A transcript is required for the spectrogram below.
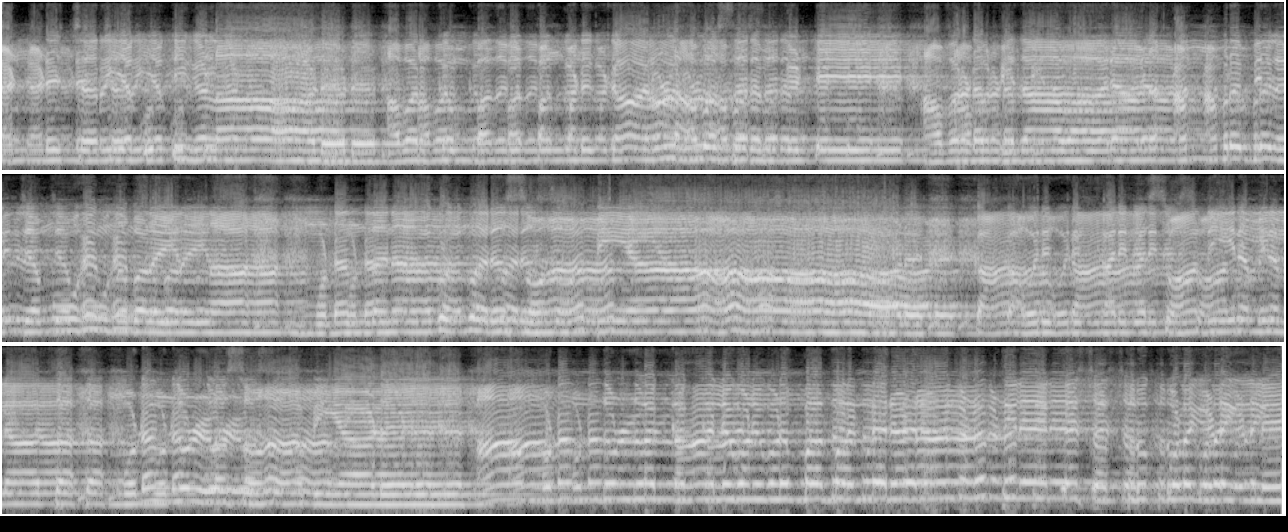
രണ്ട് ചെറിയ കുട്ടികളാണ്. അവർക്കും ബദൽ പങ്കെടുക്കാനുള്ള അവസരം കിട്ടി. അവരുടെ പിതാവാരാണ് എന്ന് പറയുന്ന മുടന്തനാകുന്ന ഒരു സ്വാമിയാണ് ഒരു കാലിന് സ്വാധീനമില്ലാത്ത മുടങ്ങുള്ള സ്വാമിയാണ് ആ മുടങ്ങുള്ള കാലുകൊണ്ട് ബദറിന്റെ ശത്രുക്കളുടെ ഇടയിലേക്ക്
